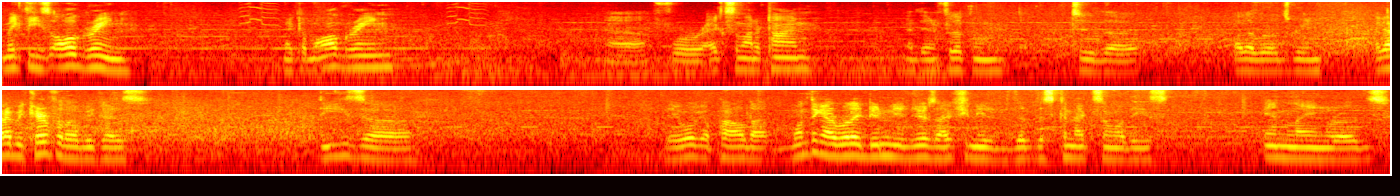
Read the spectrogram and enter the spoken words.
make these all green. Make them all green uh, for X amount of time, and then flip them to the other roads green. I gotta be careful though because these uh they will get piled up. One thing I really do need to do is I actually need to disconnect some of these in-lane roads.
